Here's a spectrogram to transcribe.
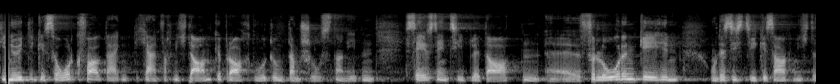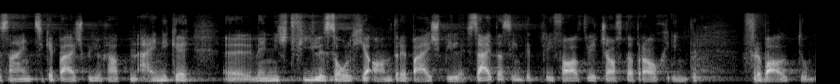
die nötige Sorgfalt eigentlich einfach nicht angebracht wurde und am Schluss dann eben sehr sensible Daten äh, verloren gehen. Und es ist, wie gesagt, nicht das einzige Beispiel. Wir hatten einige, äh, wenn nicht viele solche andere Beispiele, sei das in der Privatwirtschaft, aber auch in der Verwaltung.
